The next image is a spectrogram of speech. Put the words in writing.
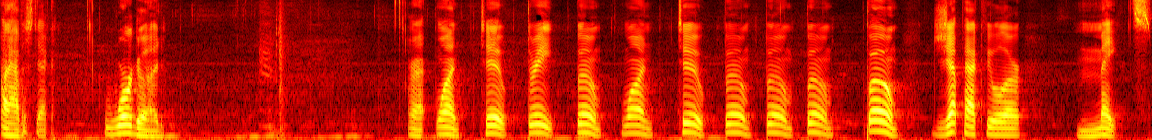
I have a stick. We're good. Alright, one, two, three, boom. One, two, boom, boom, boom, boom. Jetpack fueler mates.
